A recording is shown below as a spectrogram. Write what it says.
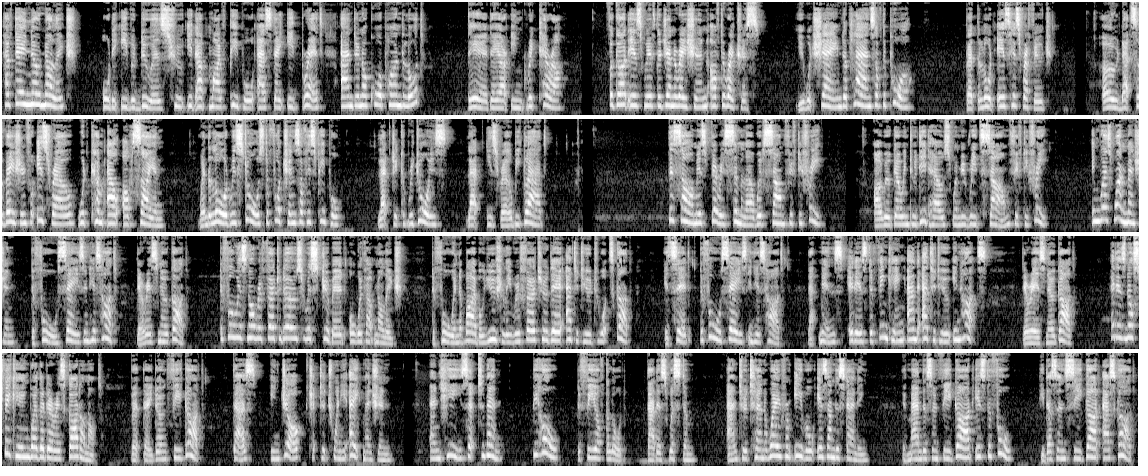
Have they no knowledge? All the evildoers who eat up my people as they eat bread and do not call upon the Lord? There they are in great terror. For God is with the generation of the righteous. You would shame the plans of the poor. But the Lord is his refuge. Oh, that salvation for Israel would come out of Zion. When the Lord restores the fortunes of his people, let Jacob rejoice, let Israel be glad. This psalm is very similar with Psalm 53. I will go into details when we read Psalm 53. In verse 1 mentioned, the fool says in his heart, There is no God. The fool is not referred to those who are stupid or without knowledge. The fool in the Bible usually refer to their attitude towards God. It said, the fool says in his heart. That means it is the thinking and attitude in hearts. There is no God. It is not speaking whether there is God or not, but they don't fear God. Thus, in Job chapter 28 mention, And he said to men, Behold, the fear of the Lord, that is wisdom, and to turn away from evil is understanding. If man doesn't fear God, is the fool. He doesn't see God as God.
